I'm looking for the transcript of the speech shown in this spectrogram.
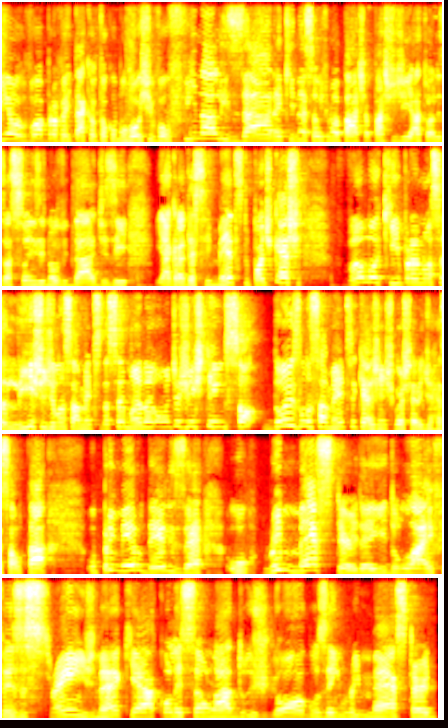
aqui eu vou aproveitar que eu tô como host e vou finalizar aqui nessa última parte, a parte de atualizações e novidades e, e agradecimentos do podcast. Vamos aqui para nossa lista de lançamentos da semana, onde a gente tem só dois lançamentos que a gente gostaria de ressaltar. O primeiro deles é o Remastered aí do Life is Strange, né? Que é a coleção lá dos jogos em Remastered.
